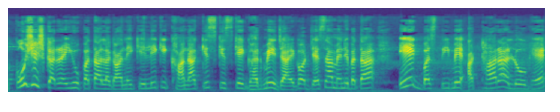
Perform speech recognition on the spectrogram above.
कोशिश कर रही हूँ पता लगाने के लिए कि खाना किस किस के घर में जाएगा। और जैसा मैंने बताया, एक बस्ती में 18 लोग हैं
